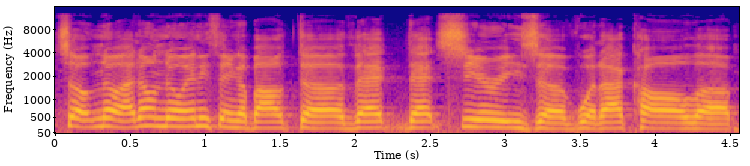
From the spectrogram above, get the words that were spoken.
So, no, I don't know anything about uh, that that series of what I call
